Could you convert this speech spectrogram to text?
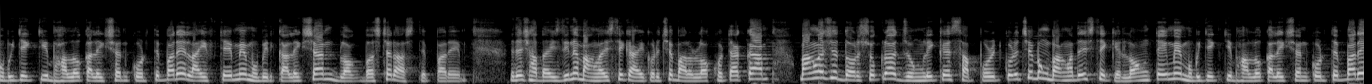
মুভিটি একটি ভালো কালেকশন করতে পারে। লাইফ টাইমে মুভির কালেকশন ব্লকবাস্টার আসতে পারে। এদের সাতাইশ দিনে বাংলাদেশ থেকে আয় করেছে বারো লক্ষ টাকা। বাংলাদেশের দর্শকরা জঙ্গলিকে সাপোর্ট করেছে এবং বাংলাদেশ থেকে লং টাইমে মুভিটি একটি ভালো কালেকশন করতে পারে।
